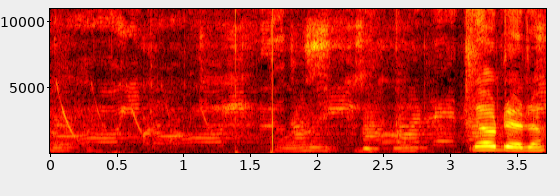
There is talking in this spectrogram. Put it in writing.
เดี๋ยว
